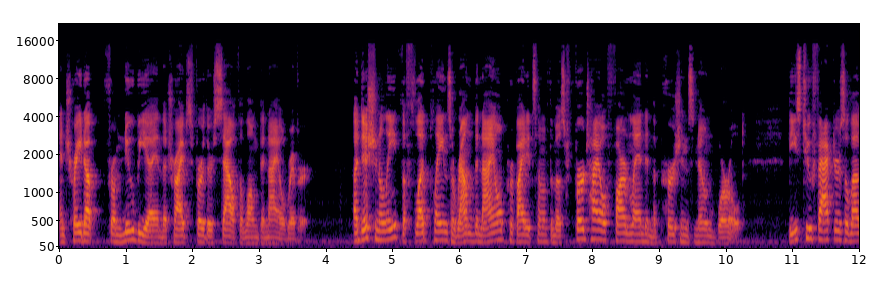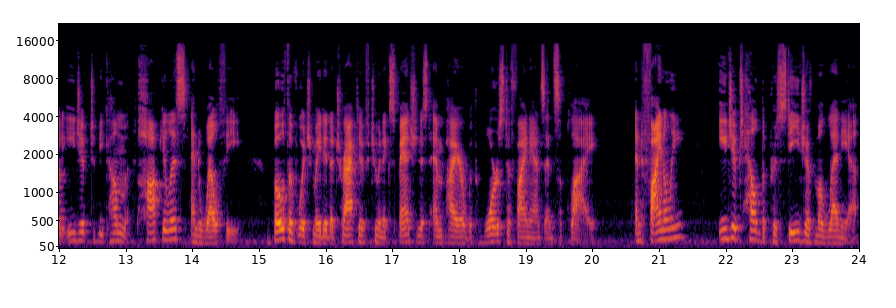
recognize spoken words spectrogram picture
and trade up from Nubia and the tribes further south along the Nile River. Additionally, the floodplains around the Nile provided some of the most fertile farmland in the Persians' known world. These two factors allowed Egypt to become populous and wealthy, both of which made it attractive to an expansionist empire with wars to finance and supply. And finally, Egypt held the prestige of millennia.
